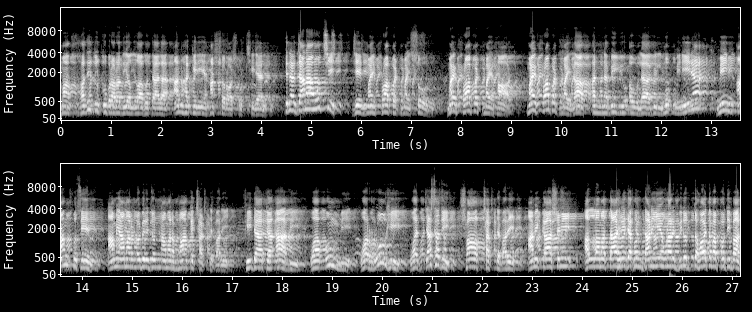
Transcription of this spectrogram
মা খাদিজুল কুবরা রাদিয়াল্লাহু তাআলা আনহাকে নিয়ে হাস্যরস করছিলেন। তিনার জানা উচিত যে মাই প্রপার্ট মাই সোল মাই প্রপার্ট মাই হার্ট মাই প্রপার্ট মাই লাভ আন্নাবিয়্যু আউলা বিল মুমিনিনা মিন আনফুসিহিম আমি আমার নবীর জন্য আমার মাকে ছাড়তে পারি। বিরুদ্ধে প্রতিবাদ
